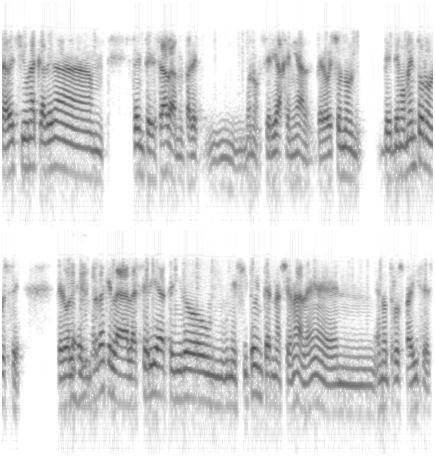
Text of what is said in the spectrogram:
sabes si una cadena mm, está interesada, me parece, mm, bueno, sería genial, pero eso no, de, momento no lo sé. Pero es verdad que la, la, serie ha tenido un, éxito internacional ¿eh? en, en, otros países.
